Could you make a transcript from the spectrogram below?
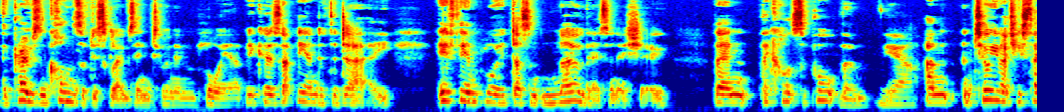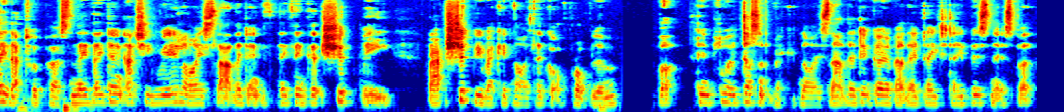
the pros and cons of disclosing to an employer because at the end of the day, if the employer doesn't know there's an issue, then they can't support them. Yeah. And until you actually say that to a person, they, they don't actually realise that. They don't they think it should be perhaps should be recognised they've got a problem, but the employer doesn't recognise that. They don't go about their day to day business. But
